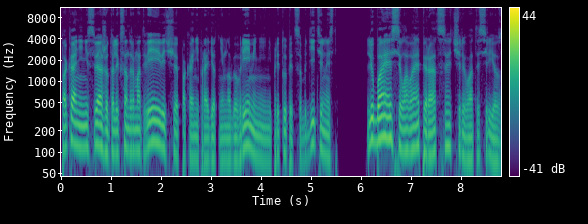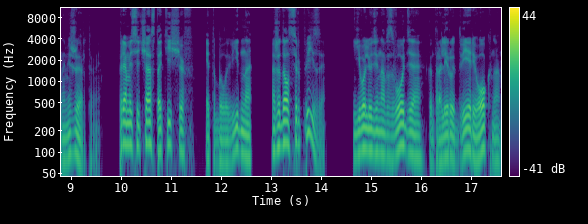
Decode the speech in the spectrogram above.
Пока они не свяжут Александра Матвеевича, пока не пройдет немного времени и не притупится бдительность, любая силовая операция чревата серьезными жертвами. Прямо сейчас Татищев, это было видно, ожидал сюрпризы. Его люди на взводе, контролируют двери, окна.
